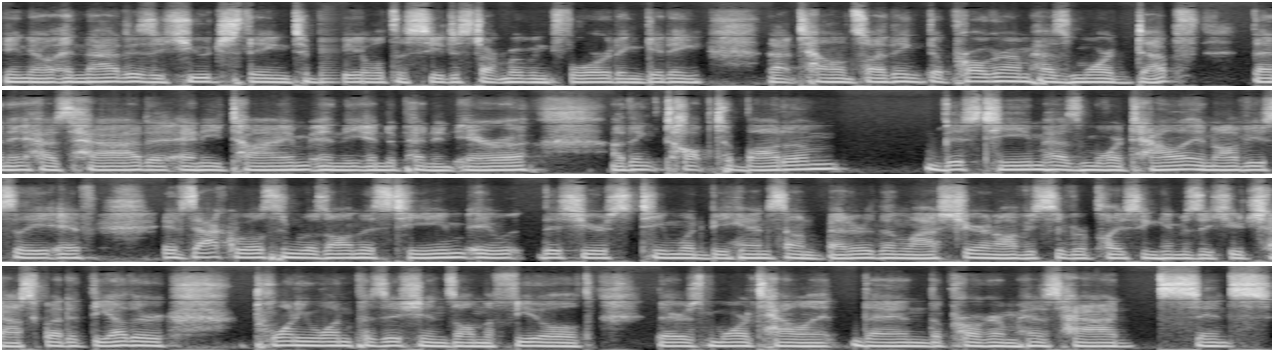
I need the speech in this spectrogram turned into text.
you know, and that is a huge thing to be able to see to start moving forward and getting that talent. So I think the program has more depth than it has had at any time in the independent era. I think top to bottom, this team has more talent, and obviously, if if Zach Wilson was on this team, it, this year's team would be hands down better than last year, and obviously replacing him is a huge task. But at the other 21 positions on the field, there's more talent than the program has had since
